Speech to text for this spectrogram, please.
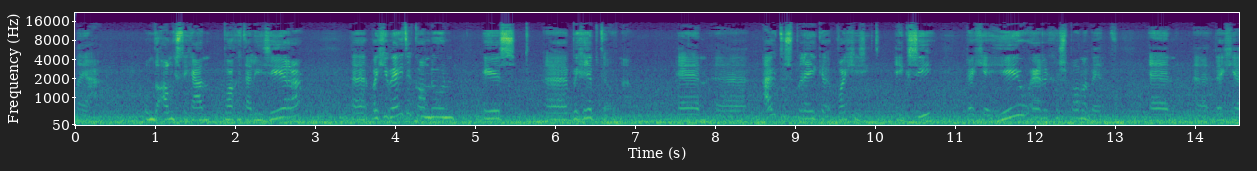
nou ja, om de angst te gaan bagatelliseren. wat je beter kan doen is begrip tonen en uit te spreken wat je ziet. Ik zie dat je heel erg gespannen bent. En dat je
